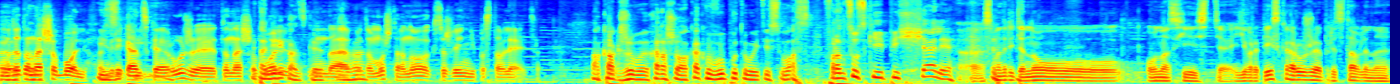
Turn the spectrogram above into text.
Вот это там. наша боль. из- Американское оружие это наша Это боль. американское, Да, ага. потому что оно, к сожалению, не поставляется. А как же вы, хорошо, а как вы выпутываетесь? У вас французские пищали, А, Смотрите, ну, у нас есть европейское оружие представлено.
